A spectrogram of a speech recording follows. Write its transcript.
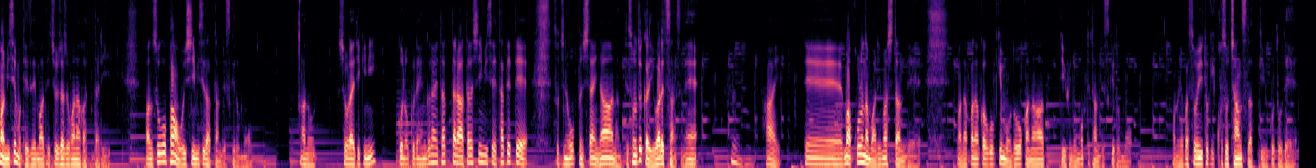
まあ店も手狭で駐車場がなかったりあのすごくパンは美味しい店だったんですけどもあの将来的に56年ぐらい経ったら新しい店建ててそっちにオープンしたいなーなんてその時から言われてたんですね。うんうん。はい。でまあコロナもありましたんで、まあ、なかなか動きもどうかなっていうふうに思ってたんですけどもあのやっぱりそういう時こそチャンスだっていうことで、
